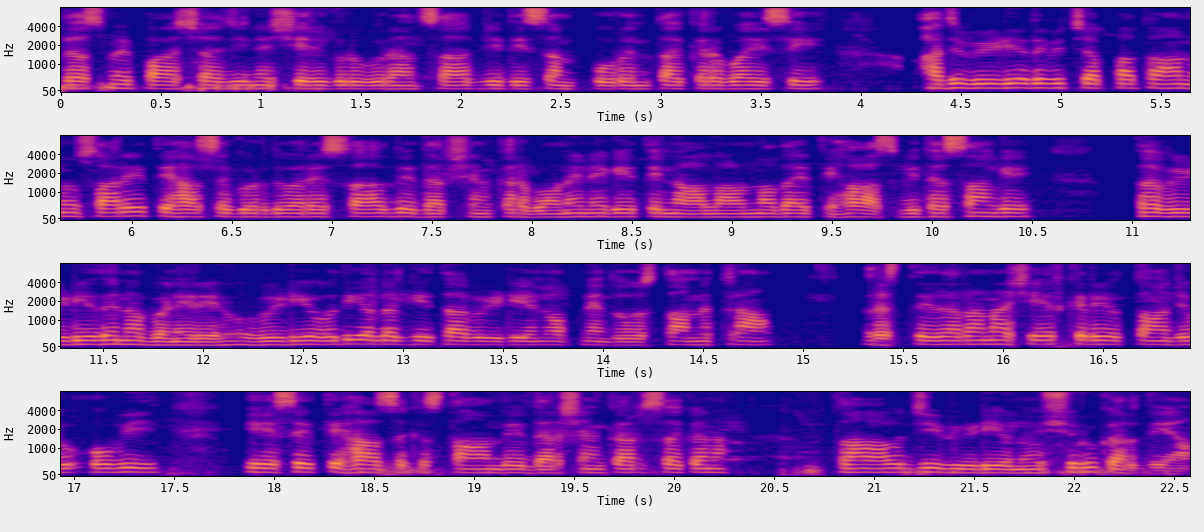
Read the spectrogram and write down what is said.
ਦਸਵੇਂ ਪਾਤਸ਼ਾਹ ਜੀ ਨੇ ਸ੍ਰੀ ਗੁਰੂ ਗ੍ਰੰਥ ਸਾਹਿਬ ਜੀ ਦੀ ਸੰਪੂਰਨਤਾ ਕਰਵਾਈ ਸੀ। ਅੱਜ ਵੀਡੀਓ ਦੇ ਵਿੱਚ ਆਪਾਂ ਤੁਹਾਨੂੰ ਸਾਰੇ ਇਤਿਹਾਸਕ ਗੁਰਦੁਆਰੇ ਸਾਹਿਬ ਦੇ ਦਰਸ਼ਨ ਕਰਵਾਉਣੇ ਨੇਗੇ ਤੇ ਨਾਲ ਨਾਲ ਉਹਨਾਂ ਦਾ ਇਤਿਹਾਸ ਵੀ ਦੱਸਾਂਗੇ। ਤਾਂ ਵੀਡੀਓ ਦੇ ਨਾਲ ਬਣੇ ਰਹੋ। ਵੀਡੀਓ ਵਧੀਆ ਲੱਗੀ ਤਾਂ ਵੀਡੀਓ ਨੂੰ ਆਪਣੇ ਦੋਸਤਾਂ, ਮਿੱਤਰਾਂ ਰਿਸ਼ਤੇਦਾਰਾਂ ਨਾਲ ਸ਼ੇਅਰ ਕਰਿਓ ਤਾਂ ਜੋ ਉਹ ਵੀ ਇਸ ਇਤਿਹਾਸਕ ਸਥਾਨ ਦੇ ਦਰਸ਼ਨ ਕਰ ਸਕਣ। ਤਾਂ ਆਓ ਜੀ ਵੀਡੀਓ ਨੂੰ ਸ਼ੁਰੂ ਕਰਦੇ ਹਾਂ।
